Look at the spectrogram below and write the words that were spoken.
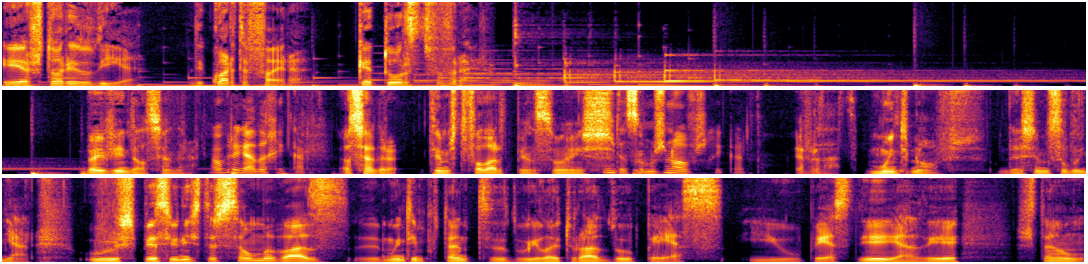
é a história do dia, de quarta-feira, 14 de fevereiro. Bem-vinda, Alexandra. Obrigada, Ricardo. Alexandra, temos de falar de pensões. Ainda somos novos, Ricardo. É verdade, muito novos, deixa-me sublinhar. Os pensionistas são uma base eh, muito importante do eleitorado do PS e o PSD e a AD estão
